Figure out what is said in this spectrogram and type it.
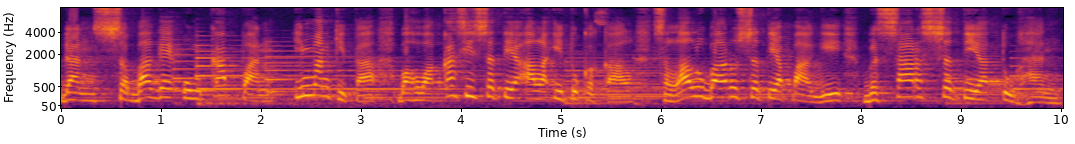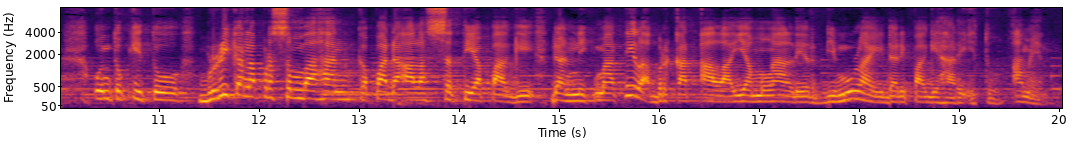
dan sebagai ungkapan iman kita bahwa kasih setia Allah itu kekal, selalu baru setiap pagi, besar setia Tuhan. Untuk itu, berikanlah persembahan kepada Allah setiap pagi dan nikmatilah berkat Allah yang mengalir dimulai dari pagi hari itu. Amin.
